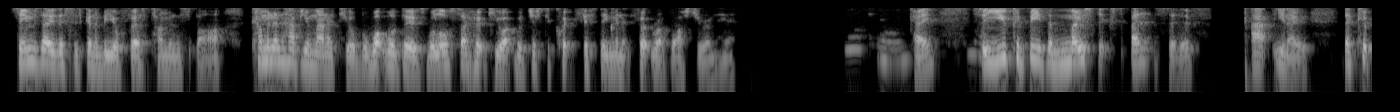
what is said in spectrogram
Seems though this is going to be your first time in the spa come in and have your manicure but what we'll do is we'll also hook you up with just a quick 15 minute foot rub whilst you're in here. Okay, okay? so you could be the most expensive at you know there could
